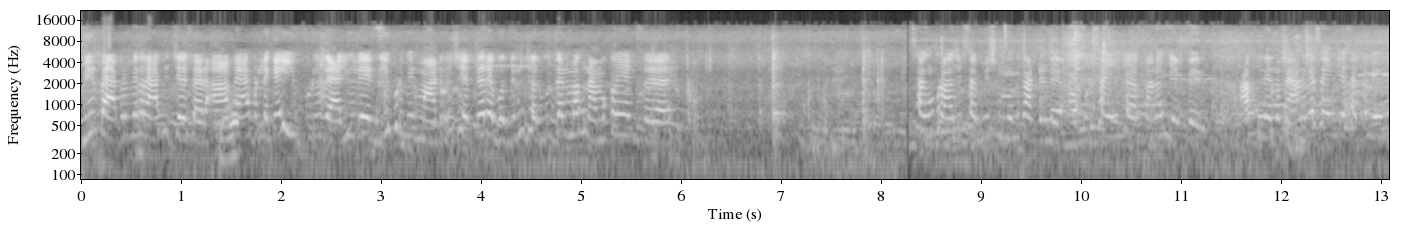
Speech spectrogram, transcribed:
మీరు పేపర్ మీద రాసి ఇచ్చేసారు ఆ పేపర్లకే ఇప్పుడు వాల్యూ లేదు ఇప్పుడు మీరు మాటలు చెప్తే రేపు పొద్దున జరుగుతుందని మాకు నమ్మకం ఏంటి సార్? సగం ప్రాజెక్ట్ సబ్మిషన్ ముందు కట్టండి. అప్పుడు సైన్ చేస్తానని చెప్పారు. అసలు నిన్న మేడమే సైన్ చేసేస్తే మేము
